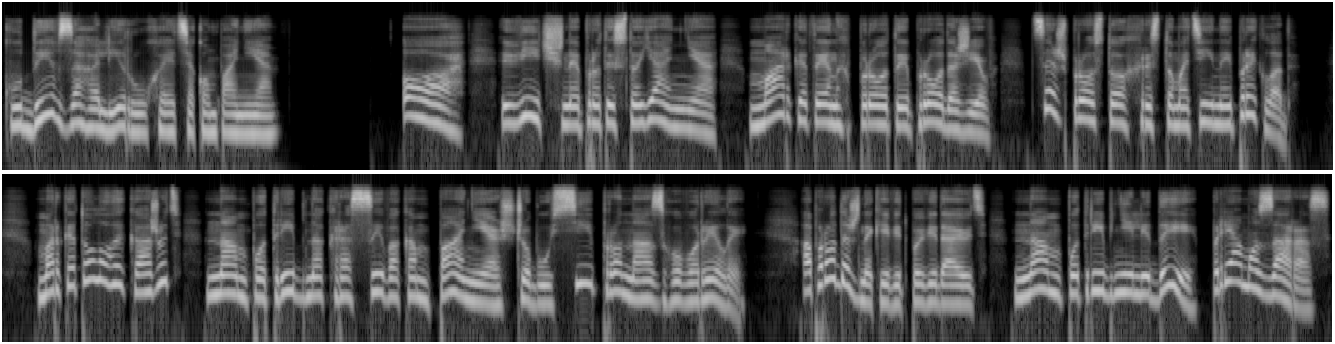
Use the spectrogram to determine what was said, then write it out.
куди взагалі рухається компанія. О, вічне протистояння, маркетинг проти продажів – це ж просто хрестоматійний приклад. Маркетологи кажуть, нам потрібна красива кампанія, щоб усі про нас говорили. А продажники відповідають, нам потрібні ліди прямо зараз.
